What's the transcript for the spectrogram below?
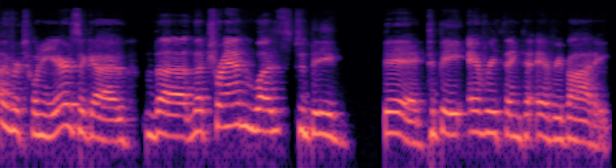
over 20 years ago, the, the trend was to be big, to be everything to everybody.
